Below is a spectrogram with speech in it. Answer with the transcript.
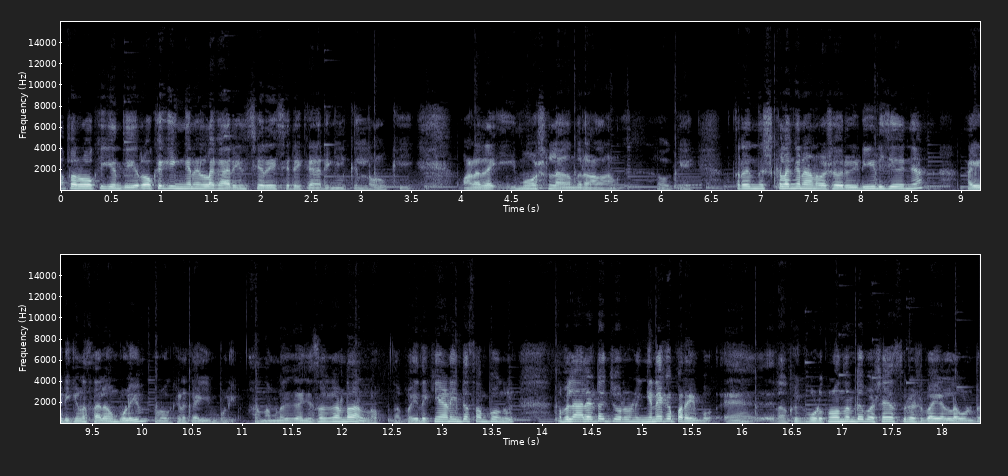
അപ്പോൾ റോക്കിക്ക് എന്ത് ചെയ്യും? റോക്കിക്ക് ഇങ്ങനെയുള്ള കാര്യങ്ങൾ ചെറിയ ചെറിയ കാര്യങ്ങൾക്കില്ല റോക്കി വളരെ ഇമോഷണൽ ആകുന്ന ഒരാളാണ്. ഓക്കെ. അത്രയും നിഷ്കളങ്കനാണ്. പക്ഷേ ഒരു ഇടി ഇടിച്ച് കഴിഞ്ഞാൽ ആ ഇടിക്കുന്ന സ്ഥലവും പൊളിയും റോക്കിയുടെ കൈയും പൊളിയും. അത് നമ്മൾ കഴിഞ്ഞ ദിവസം കണ്ടതാണല്ലോ. അപ്പോൾ ഇതൊക്കെയാണ് ഇതിന്റെ സംഭവങ്ങൾ അപ്പോൾ ലാലേട്ടൻ ചോറുണ്ട് ഇങ്ങനെയൊക്കെ പറയുമ്പോൾ റോക്കിക്ക് കൊടുക്കണമെന്നുണ്ട് പക്ഷേ സുരേഷ് ഭായി ഉള്ളതുകൊണ്ട്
